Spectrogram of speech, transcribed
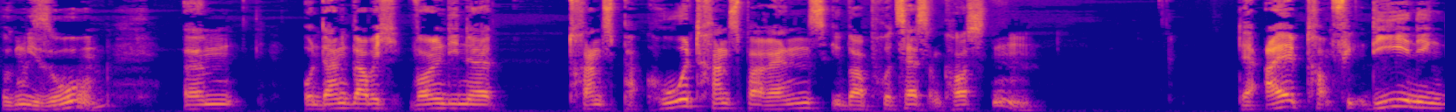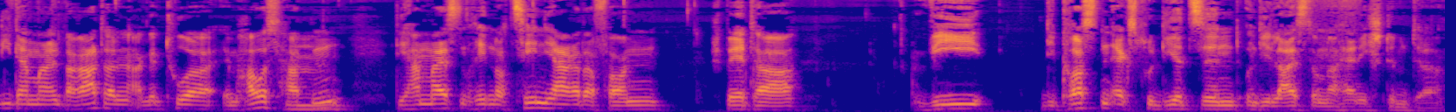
irgendwie so. Ähm, und dann, glaube ich, wollen die eine Transpa hohe Transparenz über Prozess und Kosten. Der Albtraum, diejenigen, die dann mal einen Berater oder eine Agentur im Haus hatten, mhm. die haben meistens reden noch zehn Jahre davon, später, wie die Kosten explodiert sind und die Leistung nachher nicht stimmte.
